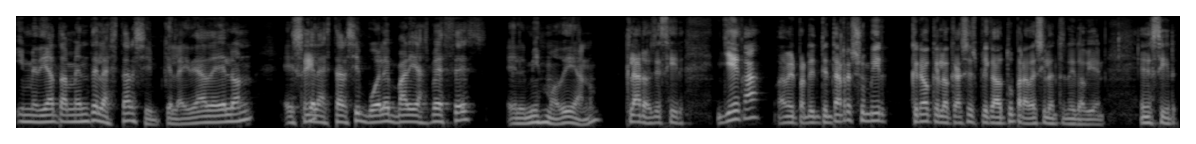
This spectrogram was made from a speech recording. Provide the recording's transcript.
inmediatamente la Starship, que la idea de Elon es Sí. que la Starship vuele varias veces el mismo día, ¿no? Claro, es decir, llega, a ver, para intentar resumir, creo que lo que has explicado tú para ver si lo he entendido bien. Es decir,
